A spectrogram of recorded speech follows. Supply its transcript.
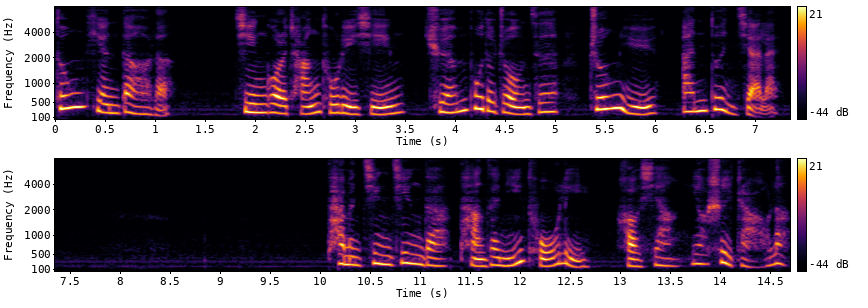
冬天到了，经过了长途旅行，全部的种子终于安顿下来。它们静静地躺在泥土里，好像要睡着了。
